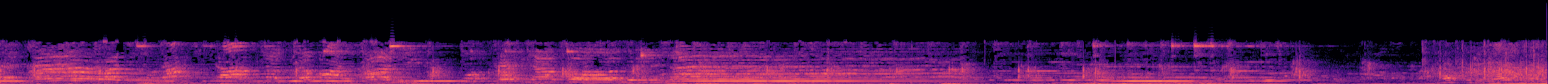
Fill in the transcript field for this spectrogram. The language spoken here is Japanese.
Okay.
